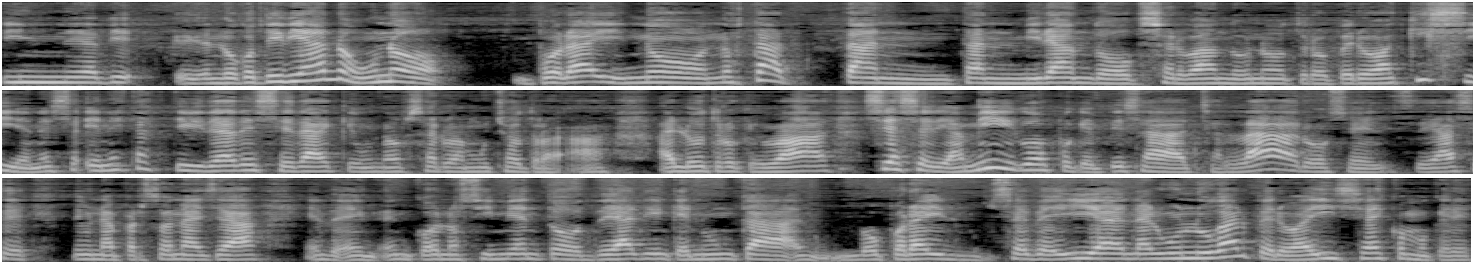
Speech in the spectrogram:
en lo cotidiano uno por ahí no, no está tan, tan mirando, observando un otro, pero aquí sí, en, en estas actividades se da que uno observa mucho otro, al otro que va, se hace de amigos porque empieza a charlar o se, se hace de una persona ya en, conocimiento de alguien que nunca, o por ahí se veía en algún lugar, pero ahí ya es como que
